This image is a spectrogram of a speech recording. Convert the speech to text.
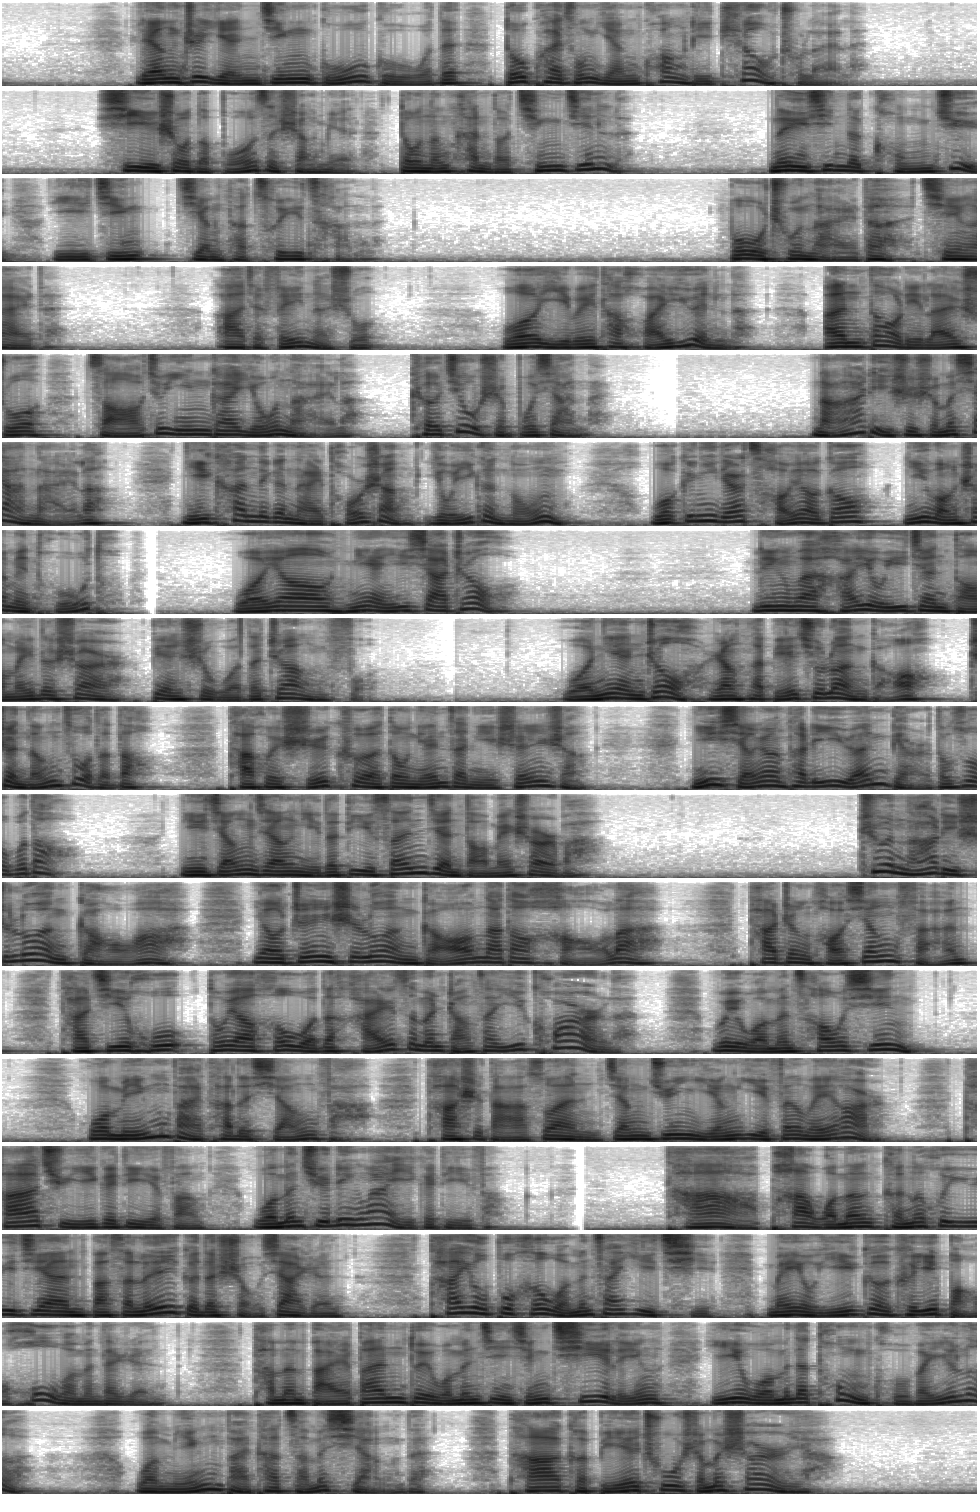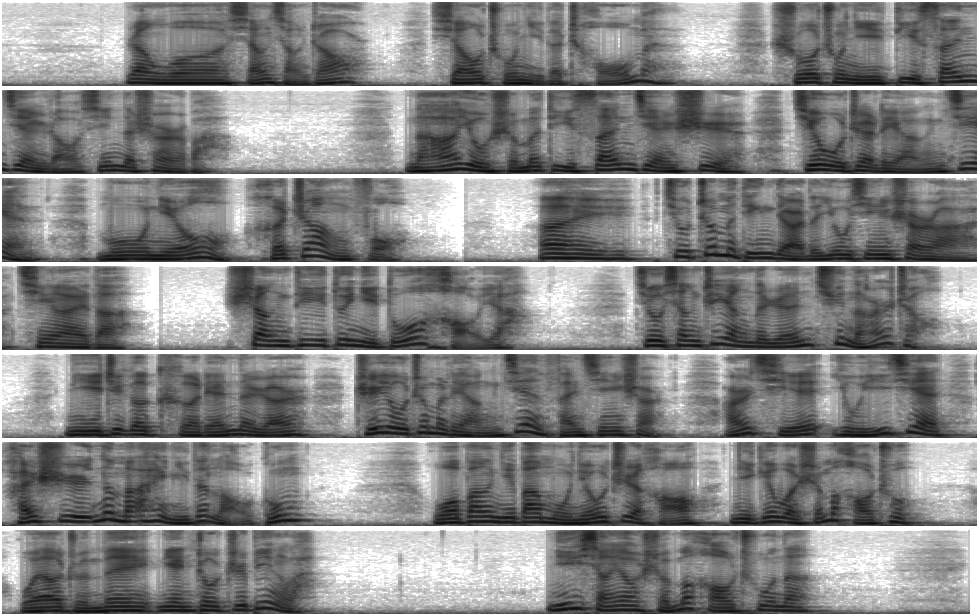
两只眼睛鼓鼓的，都快从眼眶里跳出来了。细瘦的脖子上面都能看到青筋了，内心的恐惧已经将他摧残了。不出奶的，亲爱的，阿加菲娜说：“我以为她怀孕了，按道理来说早就应该有奶了，可就是不下奶。哪里是什么下奶了？你看那个奶头上有一个脓，我给你点草药膏，你往上面涂涂。”我要念一下咒。另外还有一件倒霉的事儿，便是我的丈夫。我念咒让他别去乱搞，这能做得到？他会时刻都粘在你身上，你想让他离远点儿都做不到。你讲讲你的第三件倒霉事儿吧。这哪里是乱搞啊？要真是乱搞，那倒好了。他正好相反，他几乎都要和我的孩子们长在一块儿了，为我们操心。我明白他的想法，他是打算将军营一分为二，他去一个地方，我们去另外一个地方。他怕我们可能会遇见巴萨雷格的手下人，他又不和我们在一起，没有一个可以保护我们的人。他们百般对我们进行欺凌，以我们的痛苦为乐。我明白他怎么想的，他可别出什么事儿呀。让我想想招，消除你的愁闷。说出你第三件扰心的事儿吧，哪有什么第三件事？就这两件：母牛和丈夫。哎，就这么丁点的忧心事儿啊，亲爱的，上帝对你多好呀！就像这样的人去哪儿找？你这个可怜的人儿，只有这么两件烦心事儿，而且有一件还是那么爱你的老公。我帮你把母牛治好，你给我什么好处？我要准备念咒治病了。你想要什么好处呢？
